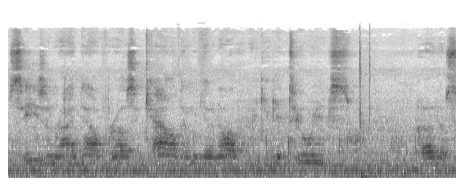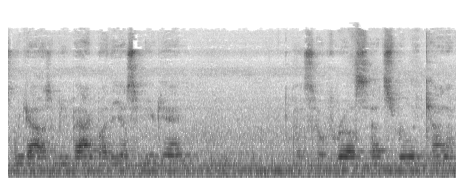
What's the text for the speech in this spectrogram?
season right now for us in Cal. Then we get an off. We can get two weeks. Uh, there's some guys will be back by the SMU game. And so for us, that's really kind of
